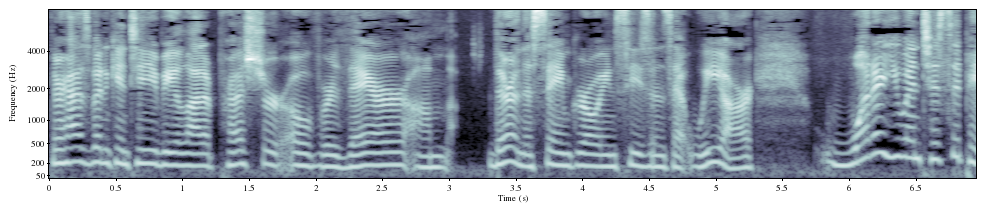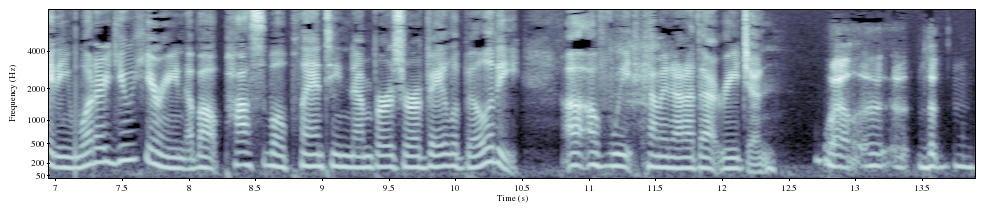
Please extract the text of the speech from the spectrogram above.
There has been continue to be a lot of pressure over there. Um, they're in the same growing seasons that we are. What are you anticipating? What are you hearing about possible planting numbers or availability uh, of wheat coming out of that region? Well, uh, the,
